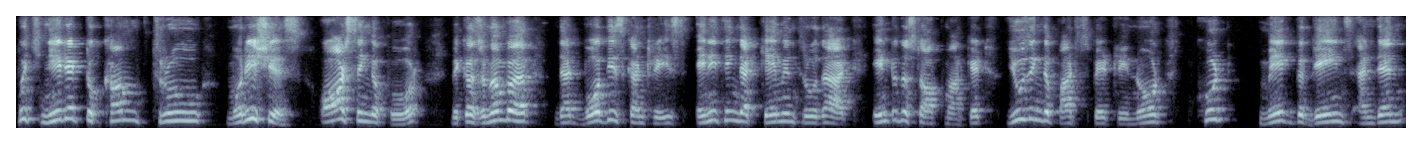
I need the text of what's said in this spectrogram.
which needed to come through Mauritius or Singapore. Because remember that both these countries, anything that came in through that into the stock market using the participatory note could make the gains and then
